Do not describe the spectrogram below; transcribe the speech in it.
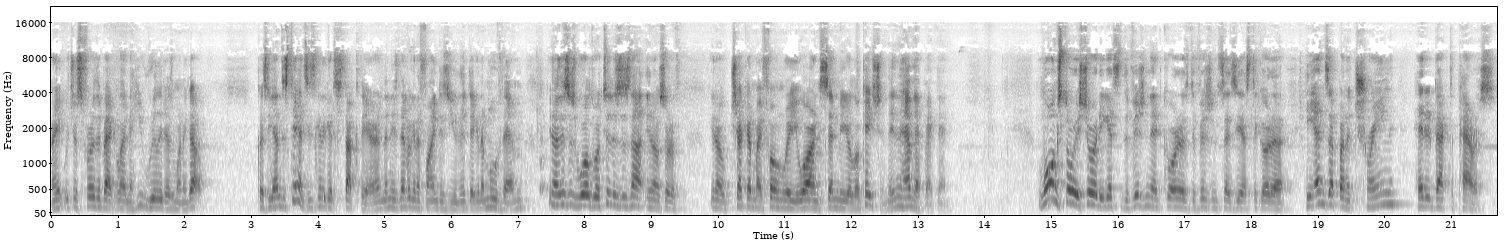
right? Which is further back in line. Now, he really doesn't want to go because he understands he's going to get stuck there, and then he's never going to find his unit. They're going to move them. You know, this is World War II. This is not, you know, sort of, you know, check on my phone where you are and send me your location. They didn't have that back then. Long story short, he gets to division headquarters. Division says he has to go to. He ends up on a train headed back to Paris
